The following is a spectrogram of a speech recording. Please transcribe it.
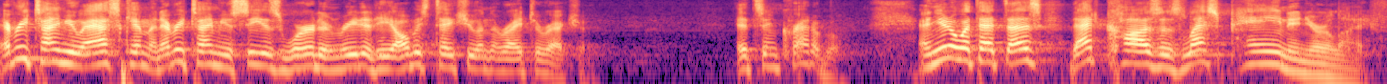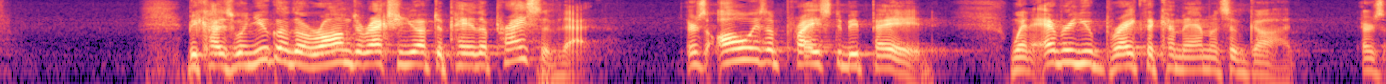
Every time you ask Him and every time you see His Word and read it, He always takes you in the right direction. It's incredible. And you know what that does? That causes less pain in your life. Because when you go the wrong direction, you have to pay the price of that. There's always a price to be paid whenever you break the commandments of God. There's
